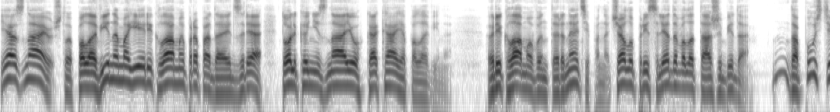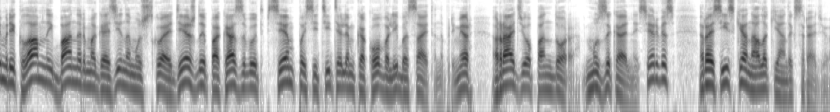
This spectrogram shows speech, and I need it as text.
«Я знаю, что половина моей рекламы пропадает зря, только не знаю, какая половина». Реклама в интернете поначалу преследовала та же беда. Допустим, рекламный баннер магазина мужской одежды показывают всем посетителям какого-либо сайта, например, Радио Пандора, музыкальный сервис, российский аналог Яндекс Радио.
